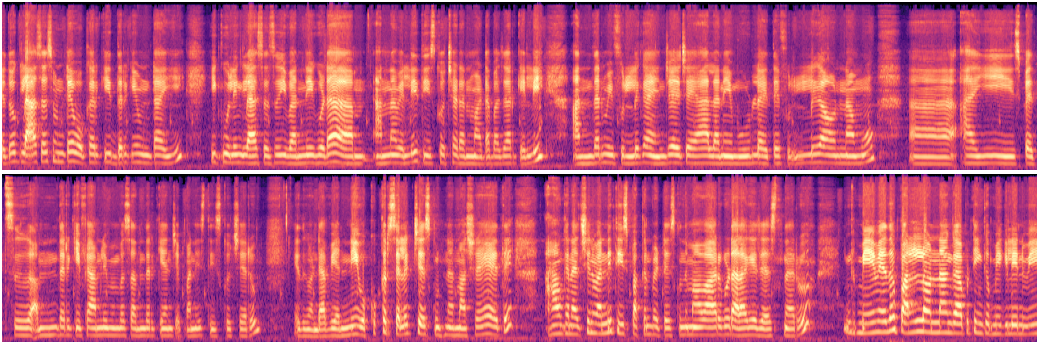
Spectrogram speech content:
ఏదో గ్లాసెస్ ఉంటే ఒకరికి ఇద్దరికి ఉంటాయి. ఈ కూలింగ్ గ్లాసెస్ ఇవన్నీ కూడా అన్న వెళ్ళి తీసుకొచ్చాడనమాట బజార్కి వెళ్ళి అందరం మీ ఫుల్గా ఎంజాయ్ చేయాలనే మూడ్లో అయితే ఫుల్గా ఉన్నాము. ఈ స్పెట్స్ అందరికీ ఫ్యామిలీ మెంబర్స్ అందరికీ అని చెప్పనేసి తీసుకొచ్చారు. ఇదిగోండి అవి అన్నీ ఒక్కొక్కరు సెలెక్ట్ చేసుకుంటున్నారు. మా శ్రేయ అయితే ఆమెకు నచ్చినవన్నీ తీసి పక్కన పెట్టేసుకుంది. మా వారు కూడా అలాగే చేస్తున్నారు. ఇంకా మేమేదో పనుల్లో ఉన్నాం కాబట్టి ఇంకా మిగిలినవి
